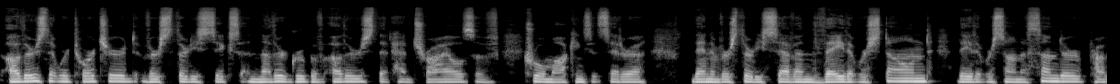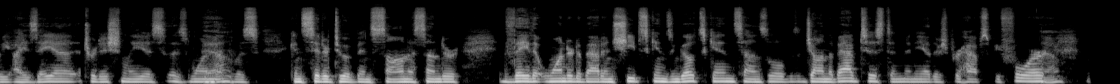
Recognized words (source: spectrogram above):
Others that were tortured, verse 36, another group of others that had trials of cruel mockings, etc. Then in verse 37, they that were stoned, they that were sawn asunder, probably Isaiah traditionally is, is one yeah. that was considered to have been sawn asunder. They that wandered about in sheepskins and goatskins sounds a little bit John the Baptist and many others perhaps before. Yeah.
